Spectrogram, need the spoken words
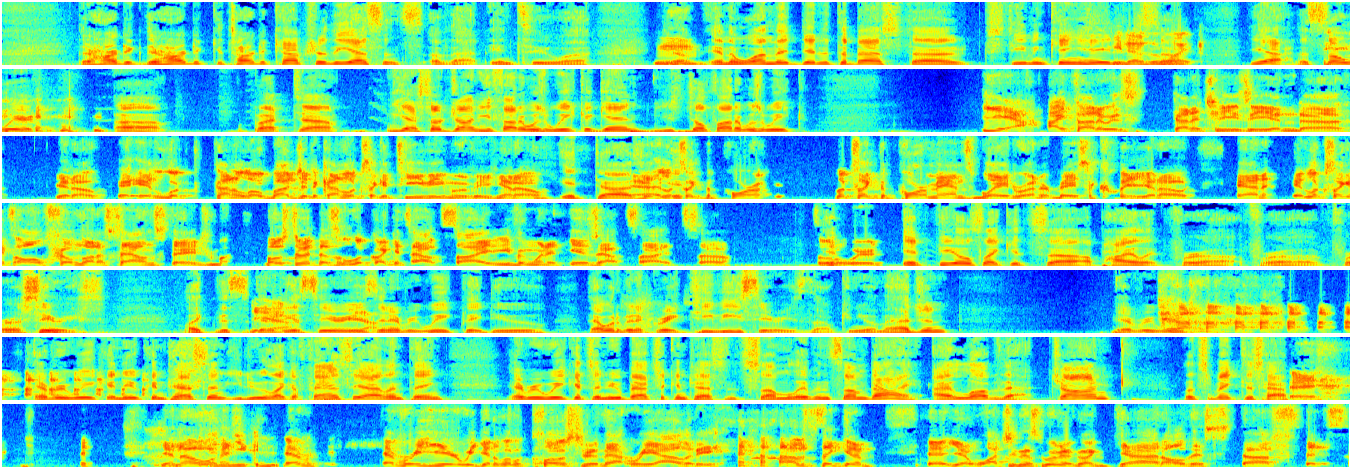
they're hard to they're hard to it's hard to capture the essence of that into uh, you know. And the one that did it the best, uh, Stephen King hated. He doesn't so- like. Yeah, that's so weird. uh, but uh, yeah, so John, you thought it was weak again. You still thought it was weak. Yeah, I thought it was kind of cheesy, and uh, you know, it, it looked kind of low budget. It kind of looks like a TV movie. You know, It does. Yeah, it looks like the poor. Looks like the poor man's Blade Runner, basically, you know, and it looks like it's all filmed on a soundstage. Most of it doesn't look like it's outside, even when it is outside. So it's a little weird. it feels like it's uh, a pilot for a for a for a series. Like this is going to Yeah, be a series, yeah. and every week they do. That would have been a great TV series, though. Can you imagine? Every week, every week a new contestant. You do like a Fantasy Island thing. Every week it's a new batch of contestants. Some live and some die. I love that, John. Let's make this happen. You know, And you can- every, every year we get a little closer to that reality. I was thinking of, uh, you know, watching this movie, I'm going, God, all this stuff. It's,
